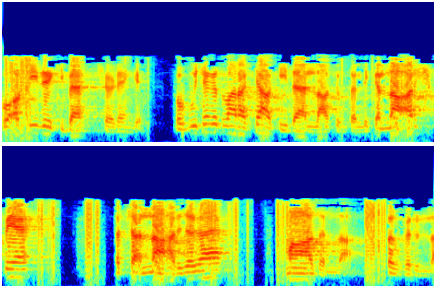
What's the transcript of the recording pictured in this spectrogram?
وہ عقیدے کی بحث چھیڑیں گے۔ تو پوچھیں گے تمہارا کیا عقیدہ ہے اللہ کے متعلق؟ اللہ عرش پہ ہے۔ اچھا اللہ ہر جگہ ہے۔ معاذ اللہ، استغفر اللہ۔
